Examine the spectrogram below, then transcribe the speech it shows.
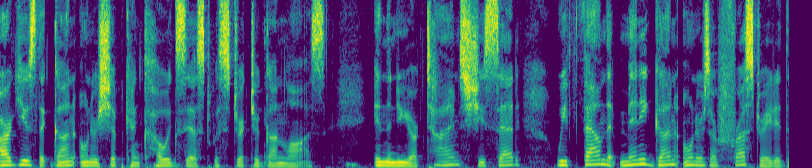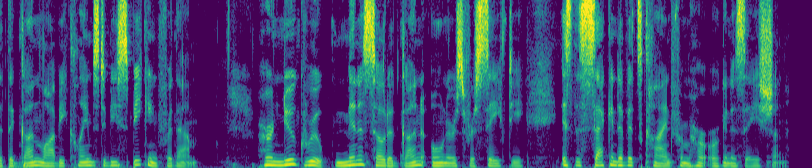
argues that gun ownership can coexist with stricter gun laws. In the New York Times, she said, We've found that many gun owners are frustrated that the gun lobby claims to be speaking for them. Her new group, Minnesota Gun Owners for Safety, is the second of its kind from her organization.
